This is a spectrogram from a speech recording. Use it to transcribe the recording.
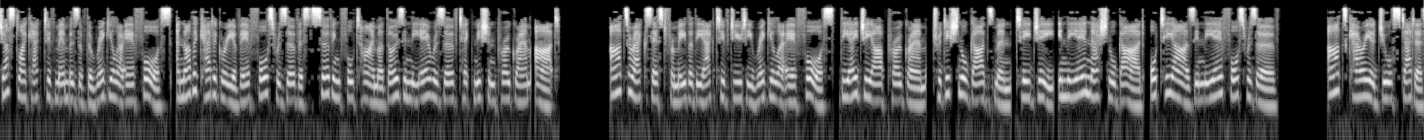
just like active members of the regular Air Force. Another category of Air Force reservists serving full-time are those in the Air Reserve Technician Program ART. ARTs are accessed from either the active duty regular Air Force, the AGR program, traditional guardsmen in the Air National Guard, or TRs in the Air Force Reserve. ARTs carry a dual status,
